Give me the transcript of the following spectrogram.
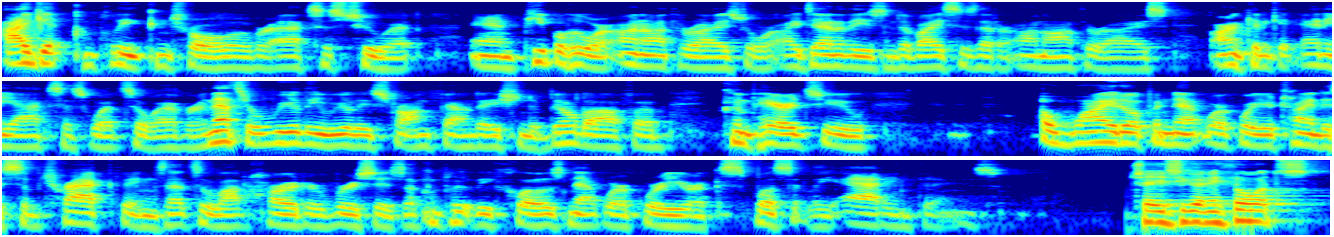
I get complete control over access to it. And people who are unauthorized or identities and devices that are unauthorized aren't going to get any access whatsoever. And that's a really, really strong foundation to build off of compared to a wide open network where you're trying to subtract things. That's a lot harder versus a completely closed network where you're explicitly adding things. Chase, you got any thoughts?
